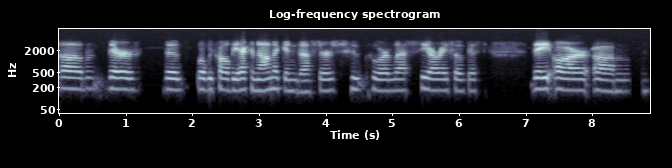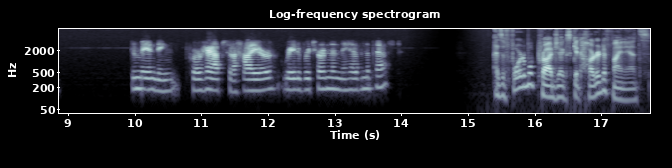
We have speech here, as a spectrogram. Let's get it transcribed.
um, they're the what we call the economic investors who who are less CRA focused. They are um, demanding perhaps a higher rate of return than they have in the past. As affordable projects get harder to finance,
